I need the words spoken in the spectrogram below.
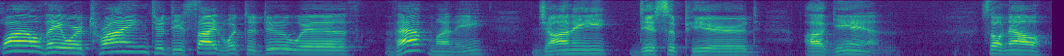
While they were trying to decide what to do with that money, Johnny disappeared again. So now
